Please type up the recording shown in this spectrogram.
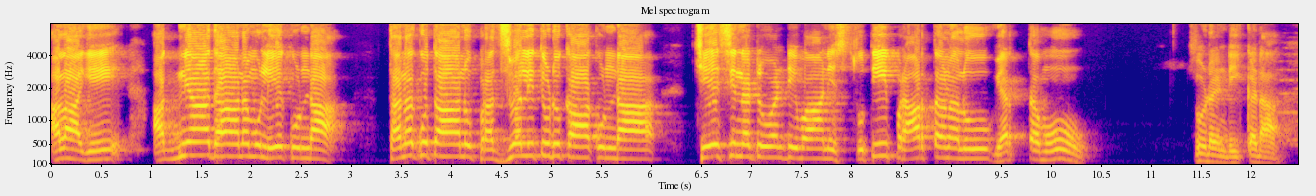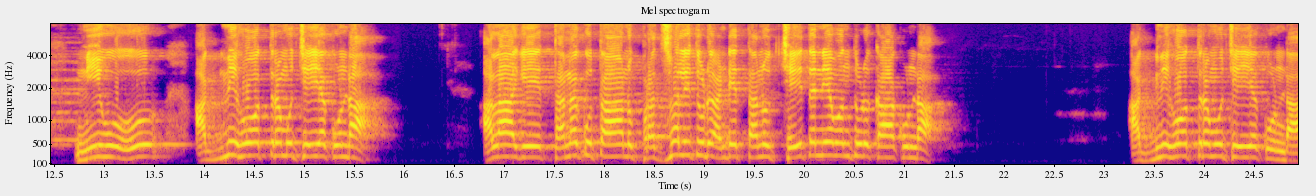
అలాగే అజ్ఞాదానము లేకుండా తనకు తాను ప్రజ్వలితుడు కాకుండా చేసినటువంటి వాని స్థుతి ప్రార్థనలు వ్యర్థము. చూడండి ఇక్కడ నీవు అగ్నిహోత్రము చేయకుండా అలాగే తనకు తాను ప్రజ్వలితుడు అంటే తను చైతన్యవంతుడు కాకుండా అగ్నిహోత్రము చేయకుండా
